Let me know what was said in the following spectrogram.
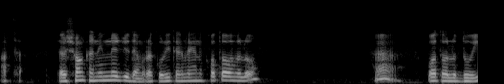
আচ্ছা তাহলে সংখ্যা নির্ণয় যদি আমরা করি, তাহলে এখানে কত হলো? হ্যাঁ কত হলো? দুই।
